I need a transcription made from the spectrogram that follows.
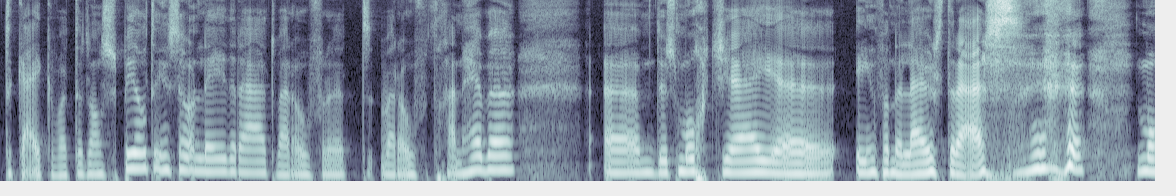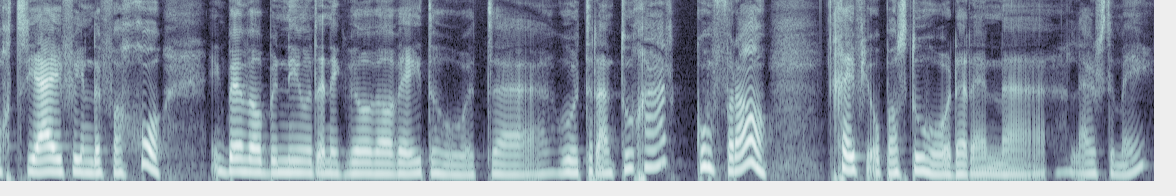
te kijken wat er dan speelt in zo'n ledenraad, waarover het, waarover het gaan hebben. Um, dus mocht jij uh, een van de luisteraars, mocht jij vinden van goh, ik ben wel benieuwd en ik wil wel weten hoe het, hoe het eraan toe gaat, kom vooral. Geef je op als toehoorder en luister mee.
